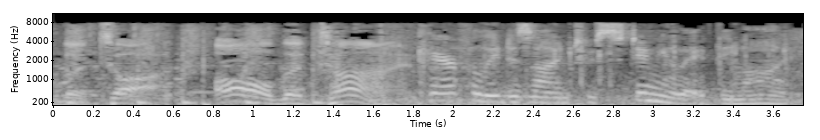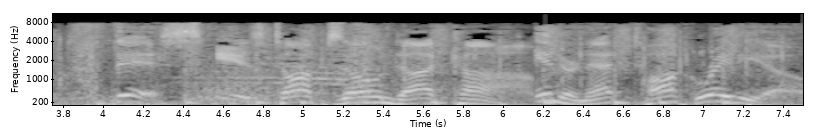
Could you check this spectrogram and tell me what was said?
the talk, all the time. Carefully designed to stimulate the mind. This is TalkZone.com. Internet Talk Radio.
